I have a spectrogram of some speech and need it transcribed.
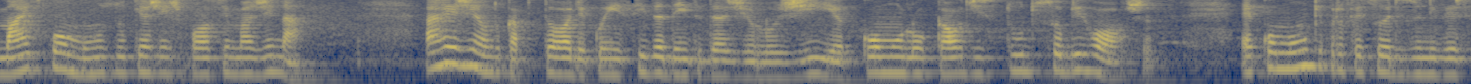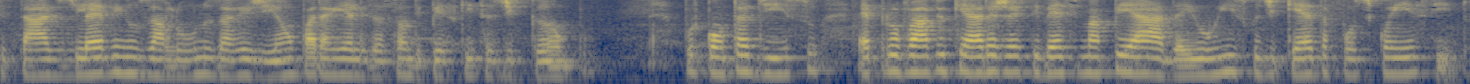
mais comuns do que a gente possa imaginar. A região do Capitólio é conhecida dentro da geologia como um local de estudo sobre rochas. É comum que professores universitários levem os alunos à região para a realização de pesquisas de campo. Por conta disso, é provável que a área já estivesse mapeada e o risco de queda fosse conhecido.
